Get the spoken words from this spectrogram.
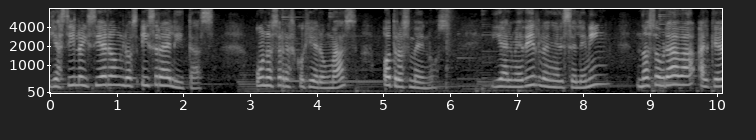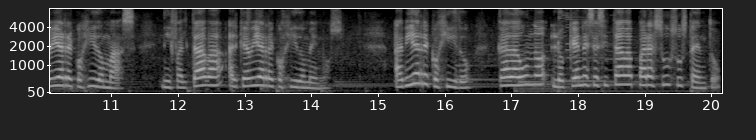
Y así lo hicieron los israelitas. Unos recogieron más, otros menos. Y al medirlo en el selemín, no sobraba al que había recogido más, ni faltaba al que había recogido menos. Había recogido cada uno lo que necesitaba para su sustento.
